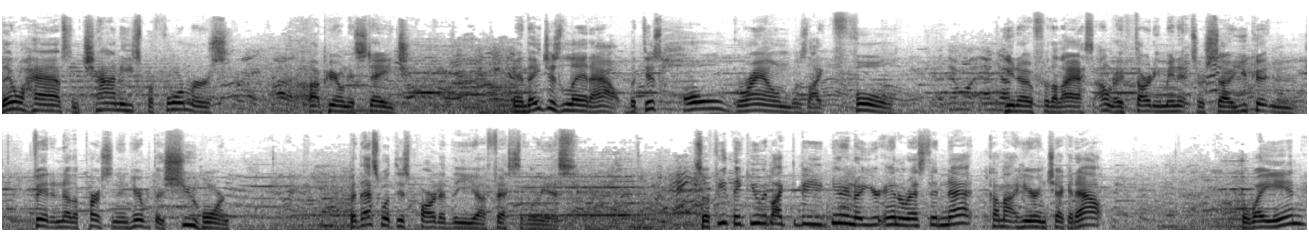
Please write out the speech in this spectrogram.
they will have some Chinese performers up here on this stage. And they just let out, but this whole ground was like full, you know, for the last, I don't know, 30 minutes or so. You couldn't fit another person in here with a shoehorn. But that's what this part of the uh, festival is. So if you think you would like to be, you know, you're interested in that, come out here and check it out. The way in,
